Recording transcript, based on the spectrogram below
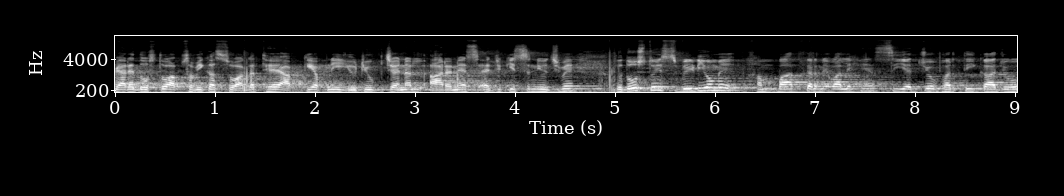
प्यारे दोस्तों, आप सभी का स्वागत है आपके अपने YouTube channel R N S education news में। तो दोस्तों, इस वीडियो में हम बात करने वाले हैं सी एच ओ भर्ती का जो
